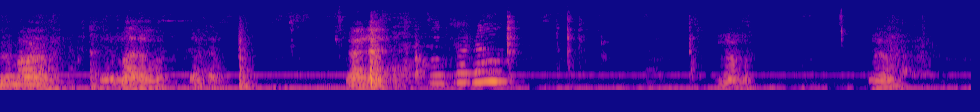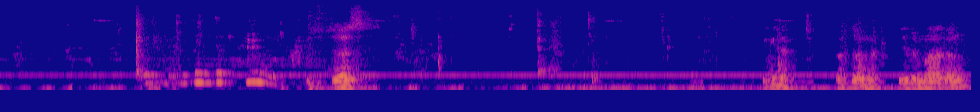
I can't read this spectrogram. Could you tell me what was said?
na marang. Hindi na marang. oh. Ang sarang. Mama. Mama. Just. Sige na. Kaso na. Na marang.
